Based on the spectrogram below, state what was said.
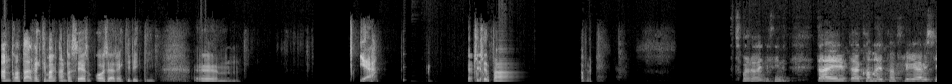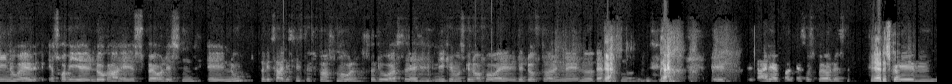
andre, der er rigtig mange andre sager, som også er rigtig vigtige. Øh, ja, jeg tror, det bare... Jeg tror, det er rigtig fint. Der er, der er kommet et par flere, jeg vil sige nu, øh, jeg tror vi øh, lukker øh, spørgelisten nu, så vi tager de sidste spørgsmål, så du også lige kan måske nå at få lidt luft og en, noget vand ja. og sådan noget. Ja. det er dejligt, at folk er så spørgelisten. Ja, det er skønt. Øhm,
